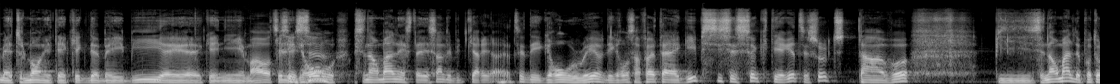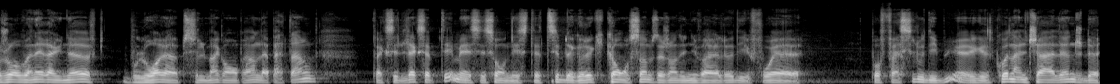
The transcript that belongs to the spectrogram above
Mais tout le monde était kick de baby, euh, Kenny est mort. tu sais, Les C'est gros, ça. puis c'est normal d'installer ça en début de carrière. Tu sais, des gros riffs, des grosses affaires taguées. Puis si c'est ça qui t'irrite, c'est sûr que tu t'en vas. Puis c'est normal de pas toujours revenir à une œuvre, vouloir absolument comprendre la patente. Fait que c'est de l'accepter, mais c'est ça, on est ce type de gars-là qui consomme ce genre d'univers-là, des fois. euh, pas facile au début. euh, Quoi dans le challenge de.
